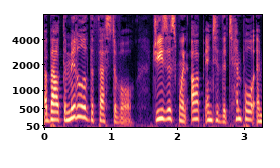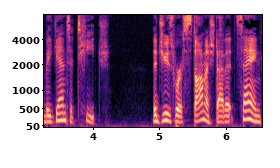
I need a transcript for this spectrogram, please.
About the middle of the festival, Jesus went up into the temple and began to teach. The Jews were astonished at it, saying,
